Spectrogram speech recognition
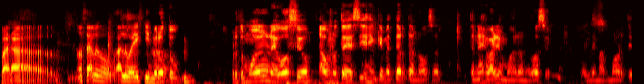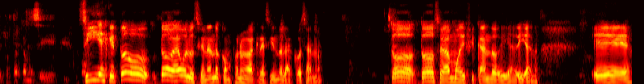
para no sé, algo algo X, Pero tu pero tu modelo de negocio aún no te decides en qué meterte, ¿no? O sea, tenés varios modelos de negocio el de McMorty, portal Carmesí, Sí, es que todo, todo va evolucionando conforme va creciendo la cosa, ¿no? Todo, todo se va modificando día a día, ¿no? Eh,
